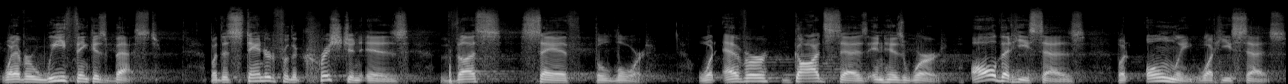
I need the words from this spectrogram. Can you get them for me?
whatever we think is best. But the standard for the Christian is, Thus saith the Lord. Whatever God says in His Word, all that He says, but only what He says.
